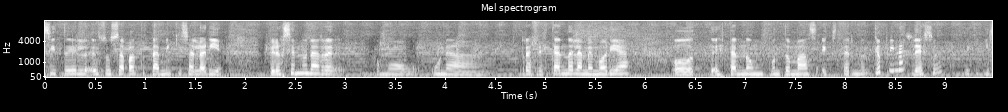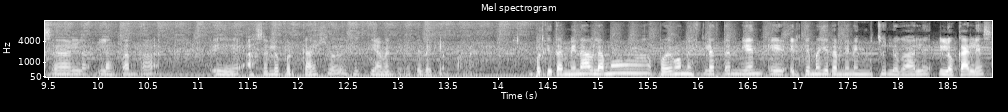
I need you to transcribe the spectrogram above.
si estoy en, sus zapatos también quizás lo haría. Pero siendo una re- como una refrescando la memoria o estando un punto más externo. ¿Qué opinas de eso? De que quizás la- las bandas eh, hacerlo por canje o efectivamente les deberían pagar. Porque también hablamos, podemos mezclar también eh, el tema que también hay muchos locales, locales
